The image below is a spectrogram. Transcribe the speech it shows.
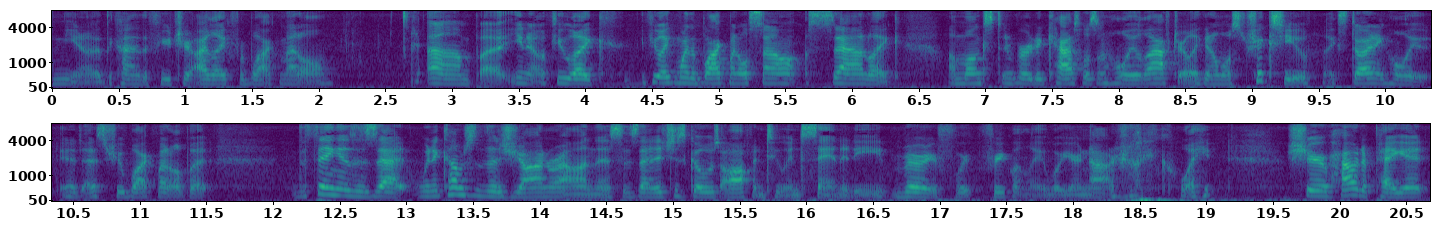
you know the kind of the future I like for black metal. Um, but you know if you like if you like more the black metal sound sound like amongst inverted castles and holy laughter, like it almost tricks you like starting holy as true black metal, but the thing is is that when it comes to the genre on this is that it just goes off into insanity very fre- frequently where you're not really quite sure how to peg it.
